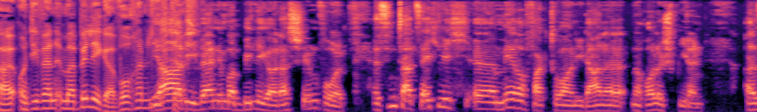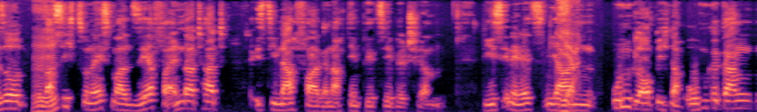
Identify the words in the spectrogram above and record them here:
Äh, und die werden immer billiger. Woran liegt ja, das? Ja, die werden immer billiger, das stimmt wohl. Es sind tatsächlich äh, mehrere Faktoren, die da eine, eine Rolle spielen. Also, mhm. was sich zunächst mal sehr verändert hat, ist die Nachfrage nach den PC-Bildschirmen. Die ist in den letzten Jahren ja. unglaublich nach oben gegangen.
